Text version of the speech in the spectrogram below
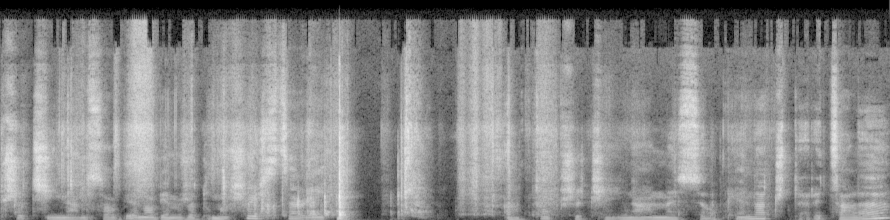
Przecinam sobie. No wiem, że tu ma 6 cali. A tu przycinamy sobie na 4 cale.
